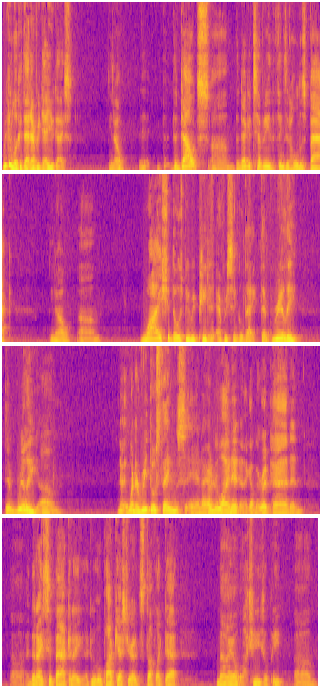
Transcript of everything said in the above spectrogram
We can look at that every day, you guys. You know, the doubts, um, the negativity, the things that hold us back. You know, um, why should those be repeated every single day? That really, that really. Um, when I read those things and I underline it and I got my red pen and uh, and then I sit back and I, I, do a little podcast here on stuff like that. Now, oh, geez, oh, Pete, um,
